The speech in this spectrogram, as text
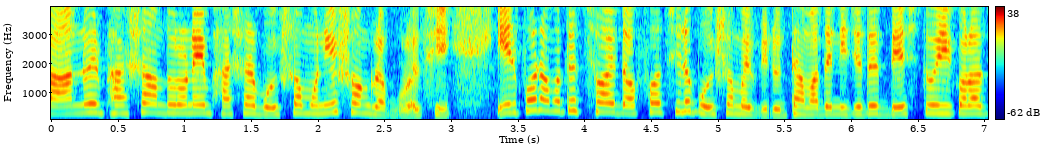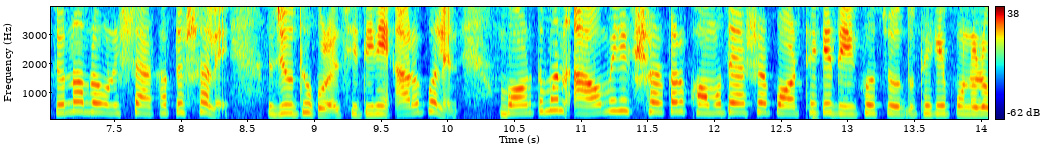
বায়ান্নের ভাষা আন্দোলনে, ভাষার বৈষম্য নিয়ে সংগ্রাম করেছি। এরপর আমাদের ছয় দফা ছিল বৈষম্যের বিরুদ্ধে। আমাদের নিজেদের দেশ তৈরি করার জন্য আমরা উনিশশো একাত্তর সালে যুদ্ধ করেছি। তিনি আরও বলেন, বর্তমান আওয়ামী লীগ সরকার ক্ষমতায় আসার পর থেকে দীর্ঘ চোদ্দ থেকে পনেরো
